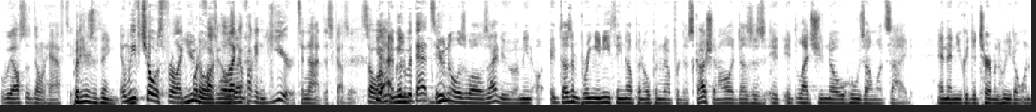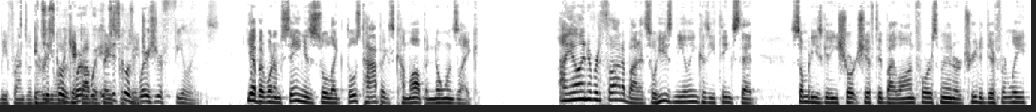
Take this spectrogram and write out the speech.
but we also don't have to. But here's the thing. and we've chose for like You what a know fuck, well as like I a do. fucking year to not discuss it. So I'm good mean, with that too. You know as well as I do. I mean, it doesn't bring anything up and open it up for discussion. All it does is it, it lets you know who's on what side, and then you could determine who you don't want to be friends with, or it who just you want goes to kick where, off where- your it just goes page. where's your feelings. Yeah, but what I'm saying is, so like those topics come up, and no one's like, I I never thought about it. So he's kneeling because he thinks that somebody's getting short shifted by law enforcement or treated differently.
